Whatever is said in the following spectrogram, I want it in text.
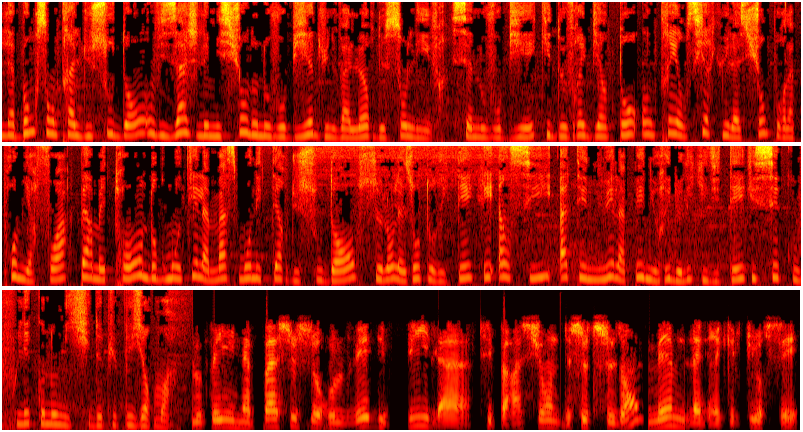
La Banque centrale du Soudan envisage l'émission de nouveaux billets d'une valeur de 100 livres. Ces nouveaux billets, qui devraient bientôt entrer en circulation pour la première fois, permettront d'augmenter la masse monétaire du Soudan selon les autorités et ainsi atténuer la pénurie de liquidités qui secoue l'économie depuis plusieurs mois. Le pays n'a pas su se relever depuis la séparation de Sud-Soudan. Même l'agriculture s'est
